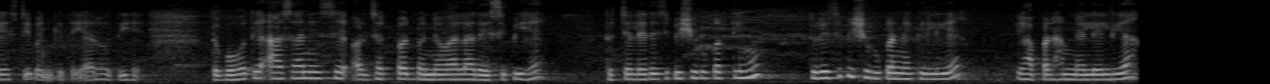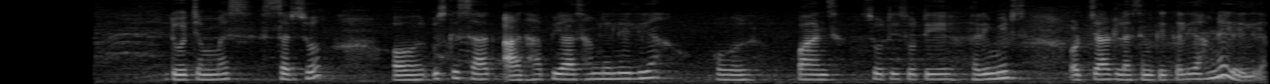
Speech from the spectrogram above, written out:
टेस्टी बन के तैयार होती है। तो बहुत ही आसानी से और झटपट बनने वाला रेसिपी है। तो चलिए रेसिपी शुरू करती हूँ। तो रेसिपी शुरू करने के लिए यहाँ पर हमने ले लिया। दो चम्मच सरसों और उसके साथ आधा प्याज हमने ले लिया और पाँच छोटी छोटी हरी मिर्च और चार लहसुन के कलियाँ हमने ले लिया।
